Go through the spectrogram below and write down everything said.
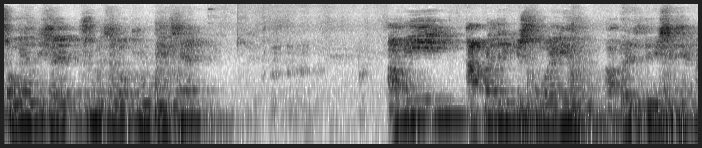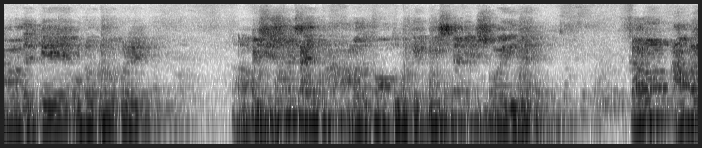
সভাপতি সাহেব শুভেচ্ছা বক্তব্য দিয়েছেন আমি আপনাদের একটু সময় নিব। আপনারা যদি এসেছেন আমাদেরকে অনুগ্রহ করে বেশি সময় চাইব না। আমাদের অন্তপক্ষে বিশটা মিনিট সময় দিবেন। কারণ আমরা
